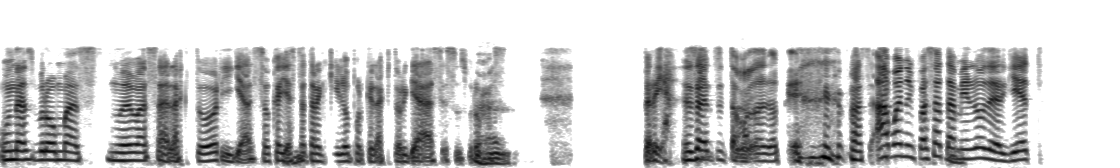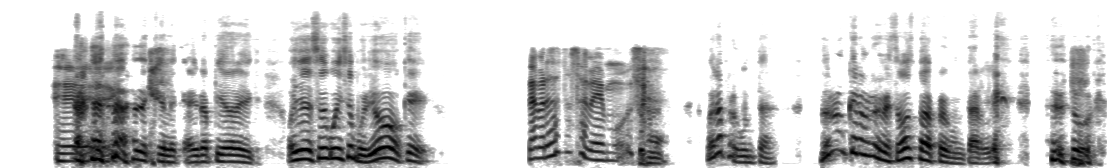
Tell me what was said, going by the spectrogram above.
unas bromas nuevas al actor y ya Soka ya está tranquilo porque el actor ya hace sus bromas. Pero ya, o sea, es todo lo que pasa. Ah, bueno, y pasa también lo del Jet. Eh, de que le cae una piedra y que, oye, ¿ese güey se murió o qué? la verdad no sabemos. Buena pregunta. No, nunca nos regresamos para preguntarle.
